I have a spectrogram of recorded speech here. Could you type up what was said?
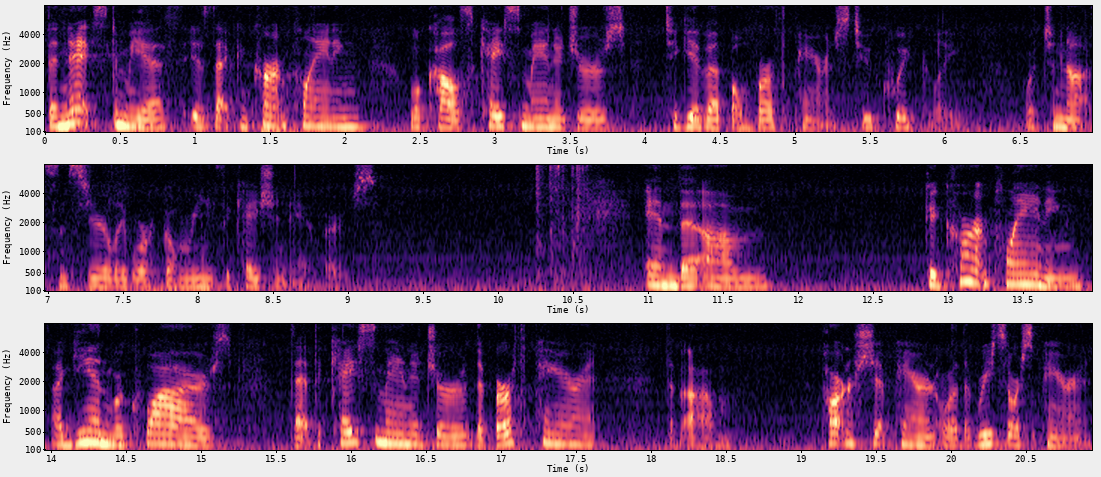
The next myth is that concurrent planning will cause case managers to give up on birth parents too quickly or to not sincerely work on reunification efforts. And the um, concurrent planning, again, requires that the case manager, the birth parent, the um, partnership parent, or the resource parent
